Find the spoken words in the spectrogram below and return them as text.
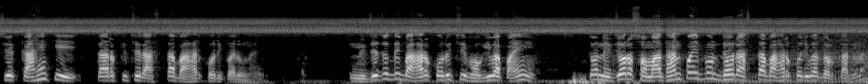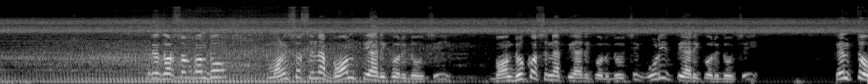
ସେ କାହିଁକି ତାର କିଛି ରାସ୍ତା ବାହାର କରିପାରୁନାହିଁ? ନିଜେ ଯଦି ବାହାର କରିଛି ଭୋଗିବା ପାଇଁ ତ ନିଜର ସମାଧାନ ପାଇଁ ମଧ୍ୟ ରାସ୍ତା ବାହାର କରିବା ଦରକାର ନା? ପ୍ରିୟ ଦର୍ଶକ ବନ୍ଧୁ ମଣିଷ ସିନା ବମ୍ ତିଆରି କରିଦେଉଛି ବନ୍ଧୁକ ସିନା ତିଆରି କରିଦେଉଛି ଗୁଡ଼ି ତିଆରି କରିଦେଉଛି କିନ୍ତୁ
